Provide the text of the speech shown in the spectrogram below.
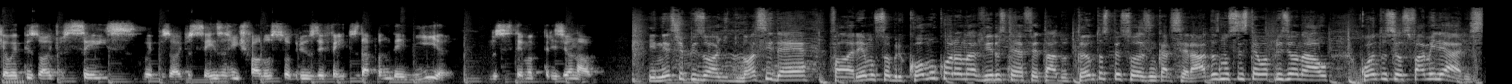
que é o episódio 6. O episódio 6 a gente falou sobre os efeitos da pandemia no sistema prisional. E neste episódio do Nossa Ideia, falaremos sobre como o coronavírus tem afetado tanto as pessoas encarceradas no sistema prisional quanto seus familiares.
